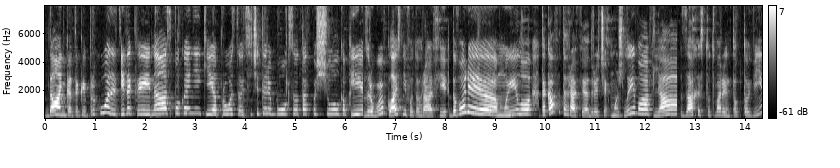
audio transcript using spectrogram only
Данька такий приходить і такий на спокійніки, просто оці чотири бокси, отак пощолкав і зробив класні фотографії. Доволі мило. Така фотографія, до речі, можлива для захисту тварин. Тобто він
